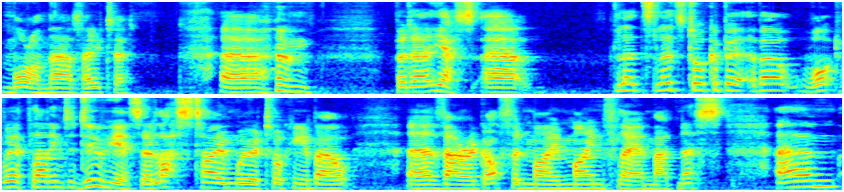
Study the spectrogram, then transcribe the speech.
more on that later. Um, but uh, yes, uh, let's let's talk a bit about what we're planning to do here. So last time we were talking about uh, Varagoth and my Mind Flayer madness. Um,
